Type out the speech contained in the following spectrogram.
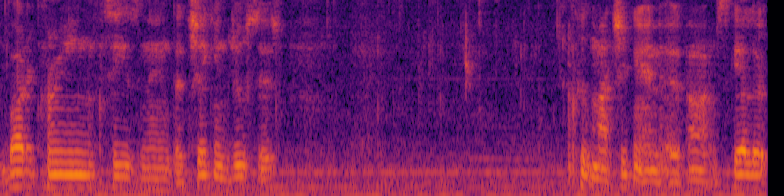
Butter, cream, seasoning, the chicken juices. Cook my chicken in the um, skillet.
